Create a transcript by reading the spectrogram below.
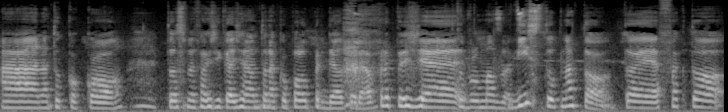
A na to Koko, to jsme fakt říkali, že nám to nakopalo prdel teda, protože To byl mazec. výstup na to, to je fakt to,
